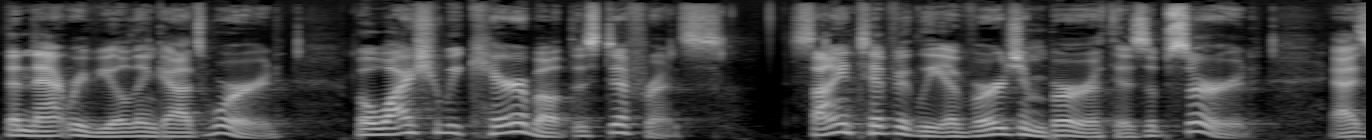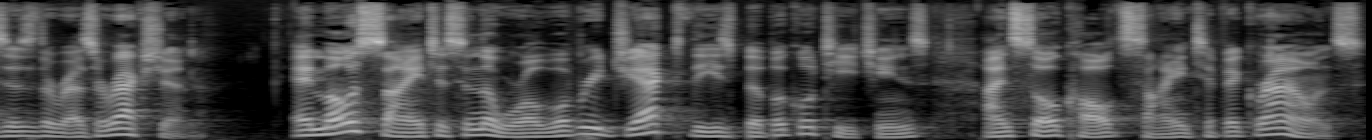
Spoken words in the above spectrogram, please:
than that revealed in God's word. But why should we care about this difference? Scientifically, a virgin birth is absurd, as is the resurrection. And most scientists in the world will reject these biblical teachings on so called scientific grounds.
